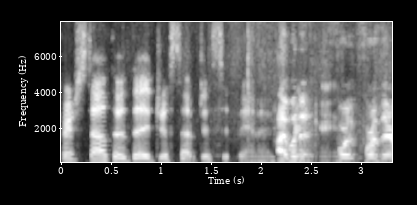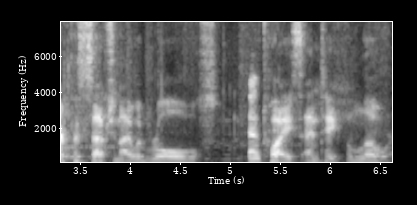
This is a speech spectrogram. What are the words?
for stealth, or they just have disadvantage? I would for- for for their perception I would roll Okay. twice and take the lower.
